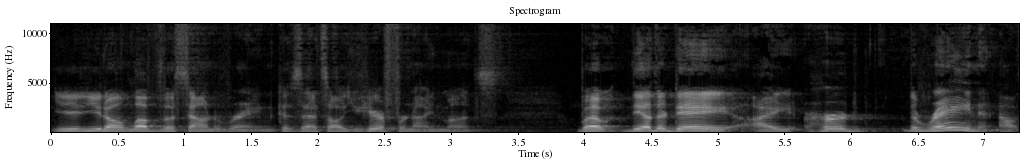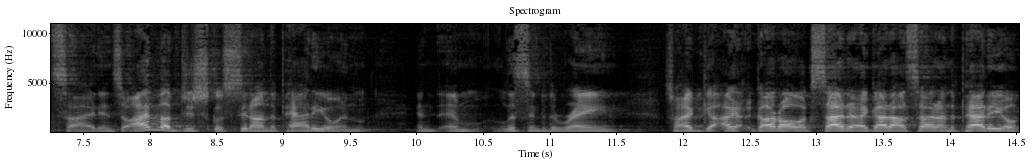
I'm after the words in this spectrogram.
you, you don't love the sound of rain because that's all you hear for nine months. But the other day, I heard the rain outside. And so I love to just go sit on the patio and, and, and listen to the rain. So I got, I got all excited. I got outside on the patio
